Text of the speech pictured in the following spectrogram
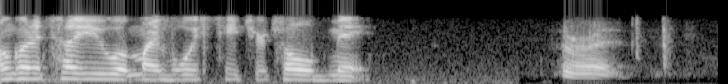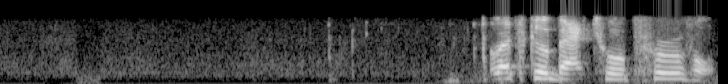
I'm going to tell you what my voice teacher told me. All right. Let's go back to approval.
